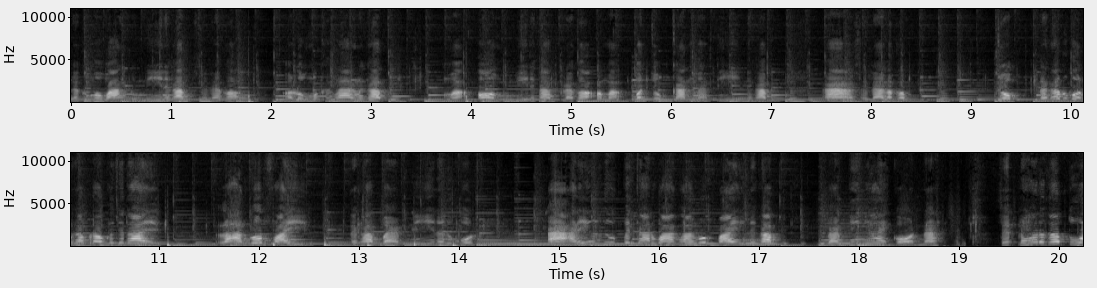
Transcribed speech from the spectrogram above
แล้วก็มาวางตรงนี้นะครับ เสร็จแล้วก็เอาลงมาข้างล่างนะครับ มาอ้อมตรงนี้นะครับ แล้วก็เอามาบรรจบกันแบบนี้นะครับ อ่า เสร็จแล้วเราก็จบนะครับทุกคนครับ เราก็จะได้รางรถไฟนะครับ แบบนี้นะทุกคน อ่า อันนี้ก็คือเป็นการวางรางรถไฟนะครับ แบบง่ายๆก่อนนะ เสร็จแล้วนะครับตัว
